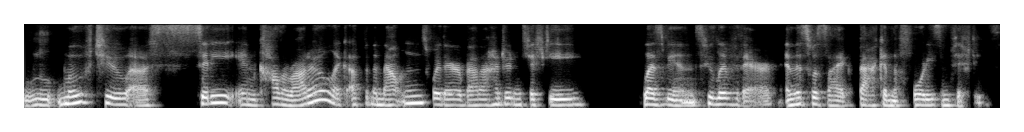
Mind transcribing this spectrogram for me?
moved to a city in Colorado, like up in the mountains, where there are about 150 lesbians who live there. And this was like back in the 40s and 50s,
